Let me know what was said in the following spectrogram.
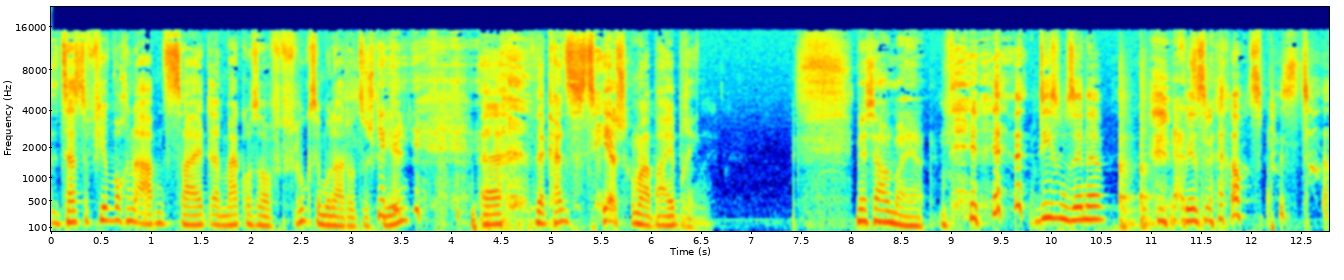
Jetzt hast du vier Wochen abends Zeit, äh, Microsoft Flugsimulator zu spielen. äh, da kannst du es dir ja schon mal beibringen. Wir schauen mal, ja. In diesem Sinne, wir sind raus. Bis dann.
